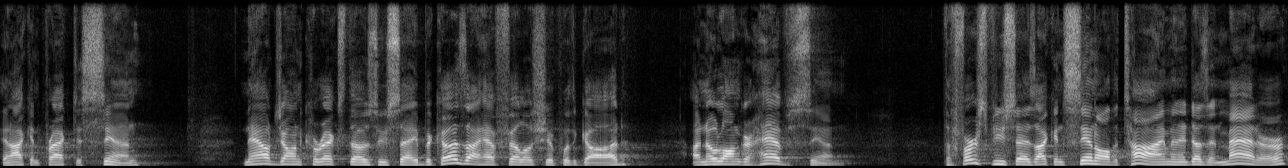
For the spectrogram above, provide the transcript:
and I can practice sin. Now, John corrects those who say, Because I have fellowship with God, I no longer have sin. The first view says, I can sin all the time and it doesn't matter.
